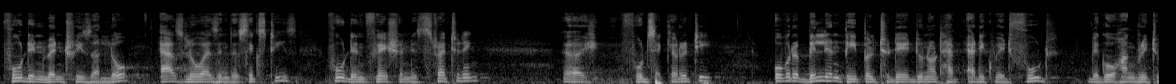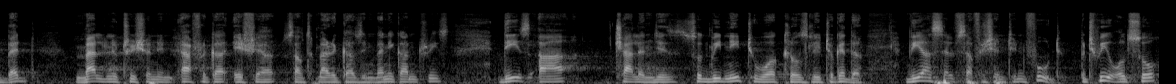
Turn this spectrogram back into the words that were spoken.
Food inventories are low, as low as in the 60s. Food inflation is threatening uh, food security. Over a billion people today do not have adequate food. They go hungry to bed. Malnutrition in Africa, Asia, South America, in many countries. These are challenges, so we need to work closely together. We are self-sufficient in food, but we also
